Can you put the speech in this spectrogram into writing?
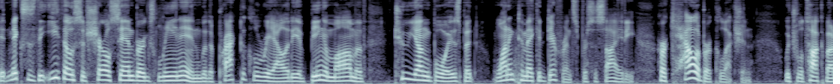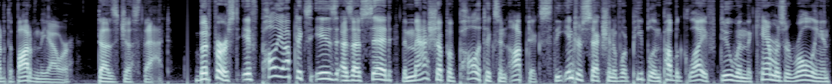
It mixes the ethos of Sheryl Sandberg's Lean In with a practical reality of being a mom of two young boys but wanting to make a difference for society. Her Caliber collection which we'll talk about at the bottom of the hour, does just that. But first, if polyoptics is, as I've said, the mashup of politics and optics, the intersection of what people in public life do when the cameras are rolling and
